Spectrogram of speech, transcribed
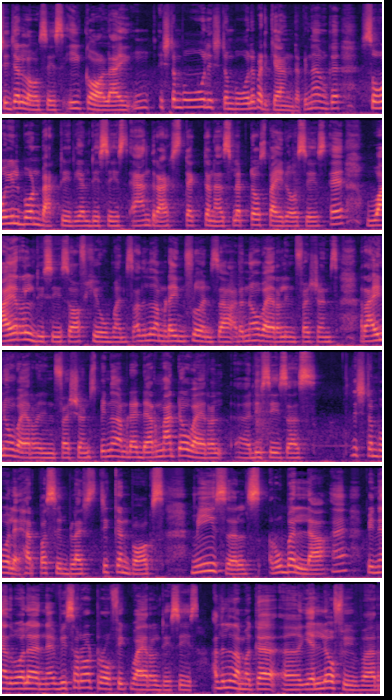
ഷിജലോസിസ് ഈ കോളൈ ഇഷ്ടംപോലെ ഇഷ്ടംപോലെ പഠിക്കാനുണ്ട്. പിന്നെ നമുക്ക് soil borne bacterial disease anthrax tetanus leptospirosis viral disease of humans അതിൽ നമ്മുടെ influenza adeno viral infections rhino viral infections പിന്നെ നമ്മുടെ ഡെർമാറ്റോ വൈറൽ ഡിസീസസ് ഇഷ്ടം പോലെ herpes simplex chickenpox measles rubella പിന്നെ അതുപോലെ തന്നെ വിസറോട്രോഫിക് വൈറൽ ഡിസീസ്. അതിൽ നമുക്ക് യെല്ലോ ഫീവർ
